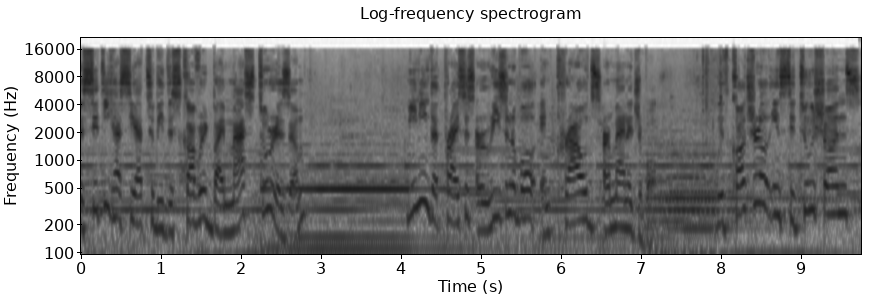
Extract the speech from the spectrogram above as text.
the city has yet to be discovered by mass tourism, meaning that prices are reasonable and crowds are manageable. With cultural institutions,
